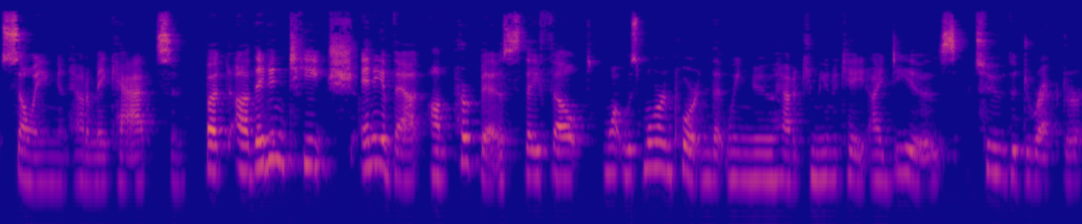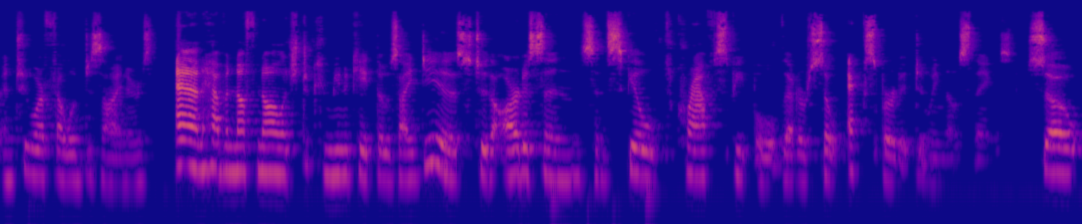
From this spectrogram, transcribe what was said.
sewing and how to make hats and but uh, they didn't teach any of that on purpose. They felt what was more important that we knew how to communicate ideas to the director and to our fellow designers and have enough knowledge to communicate those ideas to the artisans and skilled craftspeople that are so expert at doing those things. So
